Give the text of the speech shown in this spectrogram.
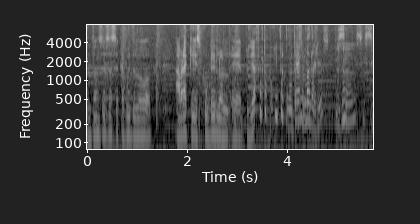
Entonces ese capítulo habrá que descubrirlo. eh, pues ya falta poquito, como tres ¿Tan semanas. misterioso? Ujú. Sí, sí, sí.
